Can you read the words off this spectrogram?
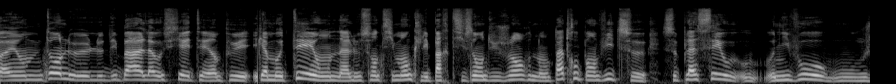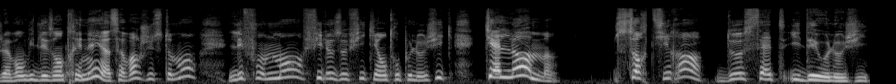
en même temps, le, débat là aussi a été un peu écamoté. On a le sentiment que les partisans du genre n'ont pas trop envie de se, placer au, au, niveau où j'avais envie de les entraîner, à savoir justement les fondements philosophiques et anthropologiques. Quel homme sortira de cette idéologie.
